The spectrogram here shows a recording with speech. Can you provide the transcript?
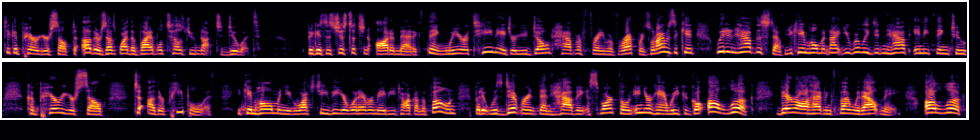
to compare yourself to others. That's why the Bible tells you not to do it because it's just such an automatic thing. When you're a teenager, you don't have a frame of reference. When I was a kid, we didn't have this stuff. You came home at night, you really didn't have anything to compare yourself to other people with. You came home and you watch TV or whatever, maybe you talk on the phone, but it was different than having a smartphone in your hand where you could go, oh, look, they're all having fun without me. Oh, look,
